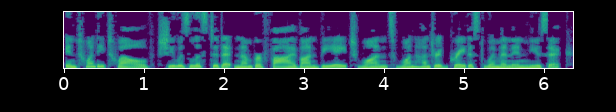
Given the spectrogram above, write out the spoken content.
In 2012, she was listed at number 5 on VH1's 100 Greatest Women in Music.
